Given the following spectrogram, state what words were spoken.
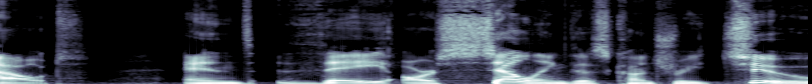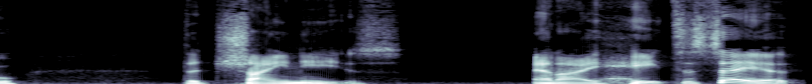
out. And they are selling this country to the Chinese. And I hate to say it,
